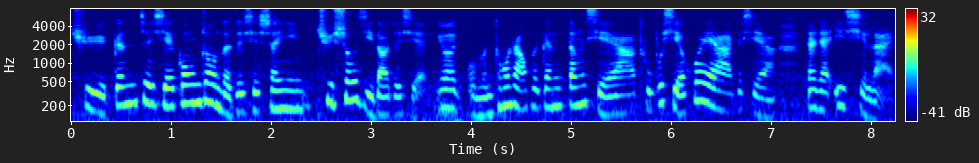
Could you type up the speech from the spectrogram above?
去跟这些公众的这些声音去收集到这些，因为我们通常会跟灯协啊、徒步协会啊这些啊大家一起来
